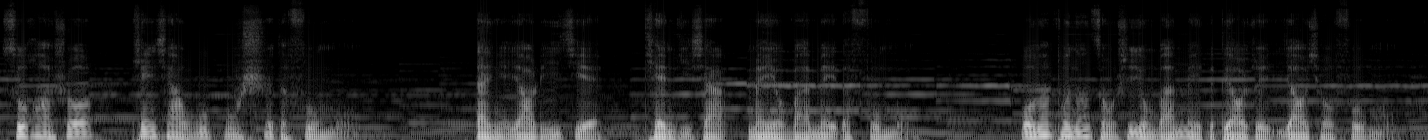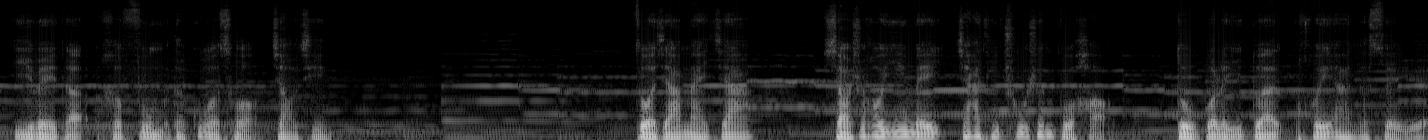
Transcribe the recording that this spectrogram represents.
俗话说：“天下无不是的父母”，但也要理解。天底下没有完美的父母，我们不能总是用完美的标准要求父母，一味的和父母的过错较劲。作家麦家小时候因为家庭出身不好，度过了一段灰暗的岁月。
